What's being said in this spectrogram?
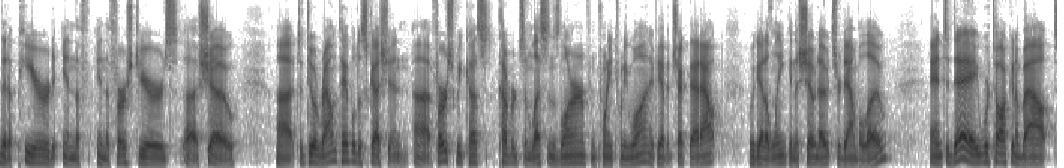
that appeared in the in the first year's uh, show uh, to do a roundtable discussion. Uh, first, we covered some lessons learned from 2021. If you haven't checked that out, we got a link in the show notes or down below. And today we're talking about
